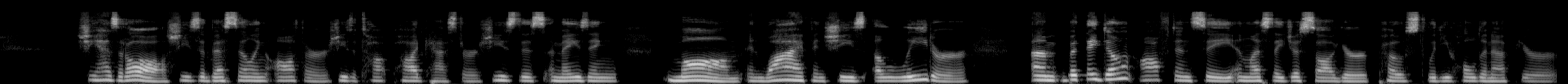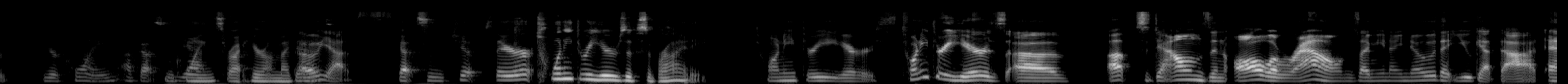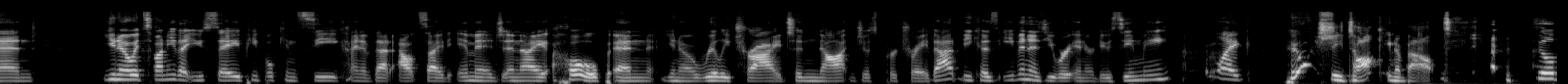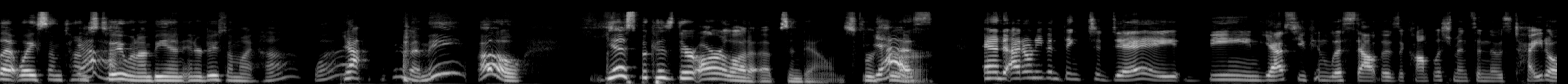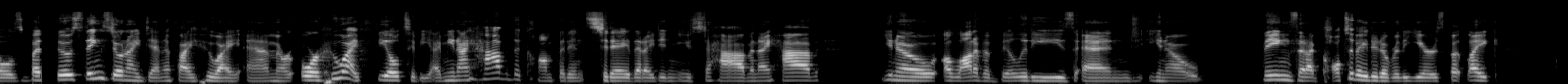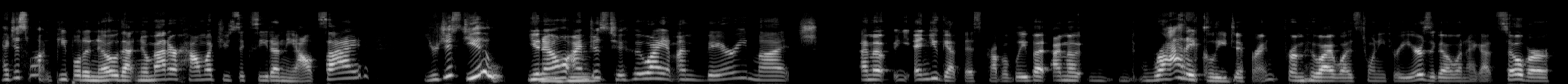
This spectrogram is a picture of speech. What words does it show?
she has it all. She's a best selling author. She's a top podcaster. She's this amazing mom and wife, and she's a leader. Um, but they don't often see unless they just saw your post with you holding up your your coin. I've got some yes. coins right here on my oh, desk. Oh yes. Got some chips there. 23 years of sobriety. 23 years. 23 years of ups, downs, and all arounds. I mean, I know that you get that. And, you know, it's funny that you say people can see kind of that outside image. And I hope and, you know, really try to not just portray that because even as you were introducing me, I'm like, who is she talking about? feel that way sometimes yeah. too when I'm being introduced. I'm like, huh? What? Yeah. What about me? Oh, yes, because there are a lot of ups and downs for yes. sure. And I don't even think today being, yes, you can list out those accomplishments and those titles, but those things don't identify who I am or or who I feel to be. I mean, I have the confidence today that I didn't used to have and I have, you know, a lot of abilities and, you know, things that I've cultivated over the years, but like I just want people to know that no matter how much you succeed on the outside, you're just you. You know, mm-hmm. I'm just who I am. I'm very much I'm a, and you get this probably, but I'm a radically different from who I was 23 years ago when I got sober.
